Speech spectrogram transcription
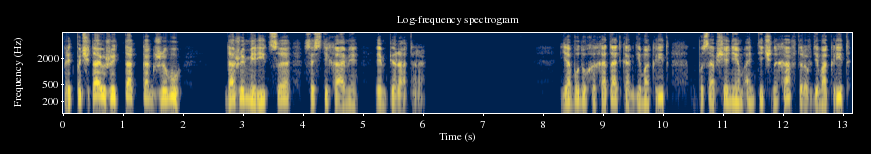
Предпочитаю жить так, как живу, даже мириться со стихами императора. Я буду хохотать, как Демокрит, по сообщениям античных авторов, Демокрит,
